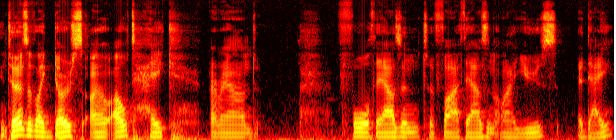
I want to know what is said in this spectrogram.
in terms of like dose, I'll, I'll take around four thousand to five thousand IU's a day.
